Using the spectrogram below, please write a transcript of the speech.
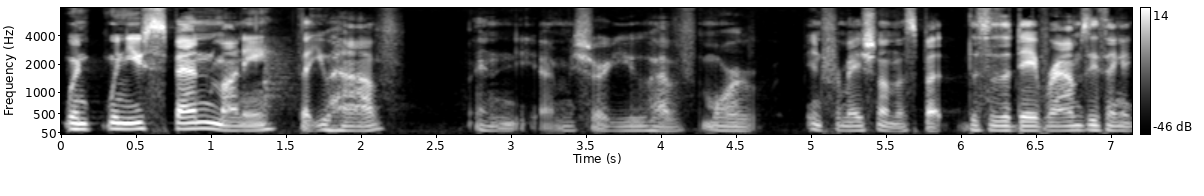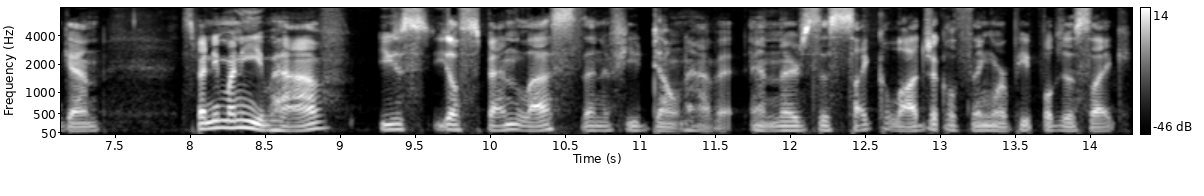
when, when you spend money that you have, and I'm sure you have more information on this, but this is a Dave Ramsey thing again. Spending money you have you you'll spend less than if you don't have it. And there's this psychological thing where people just like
